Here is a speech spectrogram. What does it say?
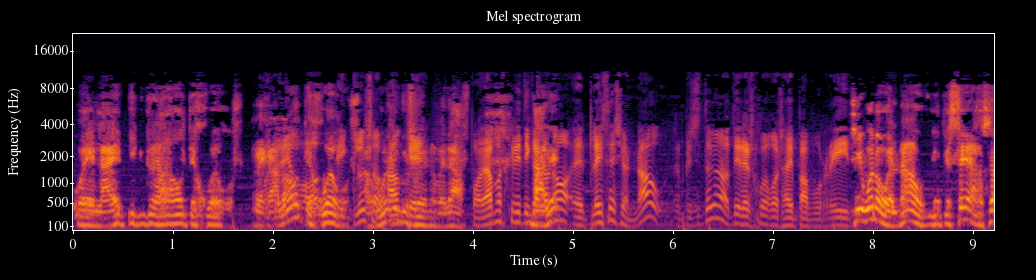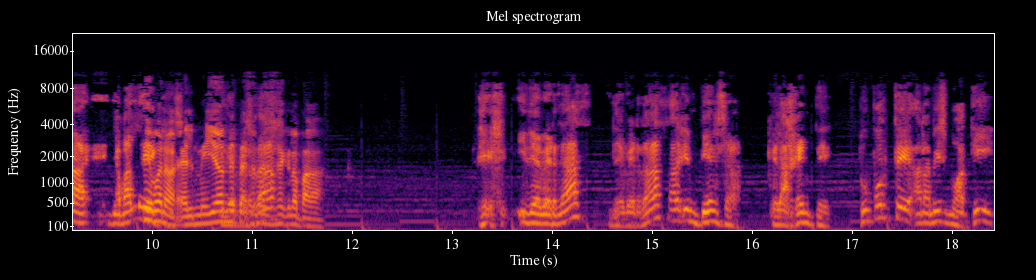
o en la Epic regalándote juegos. Regalándote O juegos. incluso, aunque de novedad. Podamos criticar Vale. o no, el PlayStation Now. En principio no tienes juegos ahí para aburrir. Sí, bueno, o el Now, lo que sea. O sea, llamadle Sí, bueno, el millón de de personas verdad- ese que lo paga. Y de verdad, de verdad, alguien piensa que la gente, tú ponte ahora mismo a ti,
